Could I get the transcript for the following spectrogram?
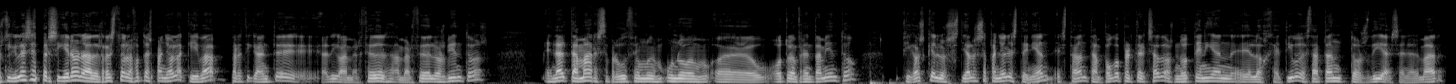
Los ingleses persiguieron al resto de la flota española que iba prácticamente, a merced, a de los vientos. En alta mar se produce eh, otro enfrentamiento. Fijaos que los, ya los españoles tenían, estaban tampoco pertrechados, no tenían el objetivo de estar tantos días en el mar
